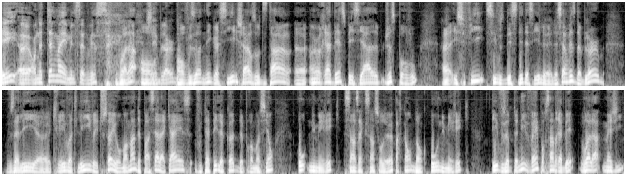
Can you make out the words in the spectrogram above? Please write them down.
Et euh, on a tellement aimé le service Voilà, on, chez Blurb. on vous a négocié, chers auditeurs, euh, un rabais spécial juste pour vous. Euh, il suffit, si vous décidez d'essayer le, le service de Blurb, vous allez euh, créer votre livre et tout ça, et au moment de passer à la caisse, vous tapez le code de promotion au numérique, sans accent sur le E par contre, donc au numérique, et vous obtenez 20% de rabais. Voilà, magie.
